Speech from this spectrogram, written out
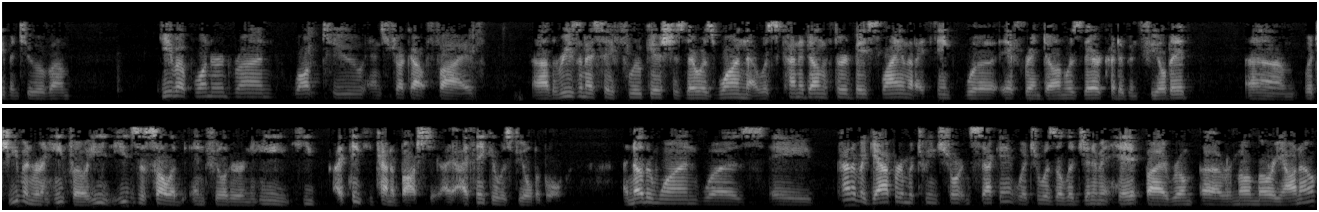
even two of them. Gave up one earned run, walked two, and struck out five. Uh, the reason I say flukish is there was one that was kind of down the third base line that I think would, if Rendon was there, could have been fielded. Um, which even Rengifo, he he's a solid infielder, and he he I think he kind of botched it. I, I think it was fieldable. Another one was a kind of a gapper in between short and second, which was a legitimate hit by Rom, uh, Ramon Laureano.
